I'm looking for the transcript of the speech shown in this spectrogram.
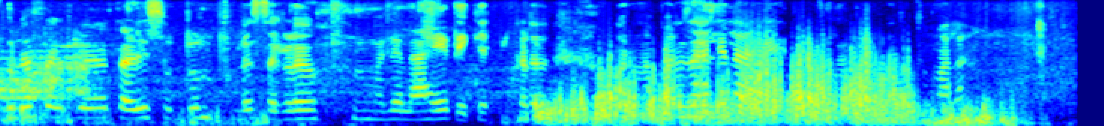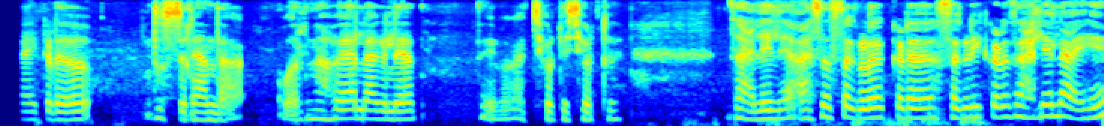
फुलं सगळं कळी सुटून फुलं सगळं मिळालेलं आहे एक एक वर्ण पण झालेलं आहे. तुम्हाला इकडं दुसऱ्यांदा वर्ण व्हायला लागल्यात. ते बघा छोटे छोटे झालेले. असं सगळंकडं सगळीकडं झालेलं आहे.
